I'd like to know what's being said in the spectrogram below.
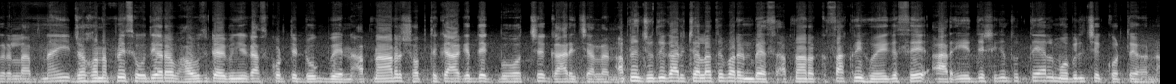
করে লাভ নাই। যখন আপনি সৌদি আরব হাউস ড্রাইভিং এ কাজ করতে ঢুকবেন আপনার সব থেকে আগে দেখব হচ্ছে গাড়ি চালান। আপনি যদি গাড়ি চালাতে পারেন ব্যাস আপনার চাকরি হয়ে গেছে। আর এই দেশে কিন্তু তেল মোবিল চেক করতে হয় না।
